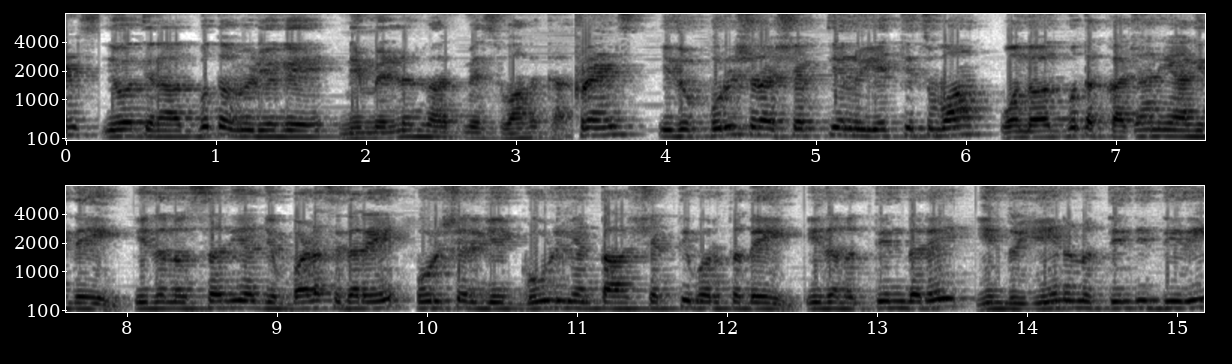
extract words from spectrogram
ಫ್ರೆಂಡ್ಸ್ ಇವತ್ತಿನ ಅದ್ಭುತ ವಿಡಿಯೋಗೆ ನಿಮ್ಮೆಲ್ಲರಿಗೂ ಆತ್ಮೀಯ ಸ್ವಾಗತ. ಫ್ರೆಂಡ್ಸ್ ಇದು ಪುರುಷರ ಶಕ್ತಿಯನ್ನು ಹೆಚ್ಚಿಸುವ ಒಂದು ಅದ್ಭುತ ಖಜಾನೆಯಾಗಿದೆ. ಇದನ್ನು ಸರಿಯಾಗಿ ಬಳಸಿದರೆ ಪುರುಷರಿಗೆ ಗೂಳಿಯಂತಹ ಶಕ್ತಿ ಬರುತ್ತದೆ. ಇದನ್ನು ತಿಂದರೆ ಇಂದು ಏನನ್ನು ತಿಂದಿದ್ದೀರಿ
